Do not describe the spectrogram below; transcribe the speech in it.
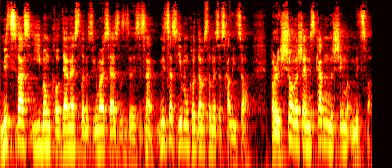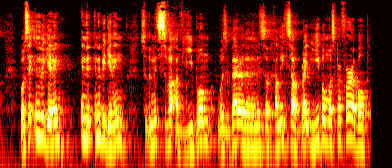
Mitzvahs yibam kodemes lemis. Gemara says, listen to this. It's not mitzvahs yibam kodemes lemis chalitza. But rishon l'shem miskadim l'shem mitzvah. We'll say in the beginning. In the, in the beginning, so the mitzvah of Yibum was better than the mitzvah of Chalitza, right? Yibum was preferable,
